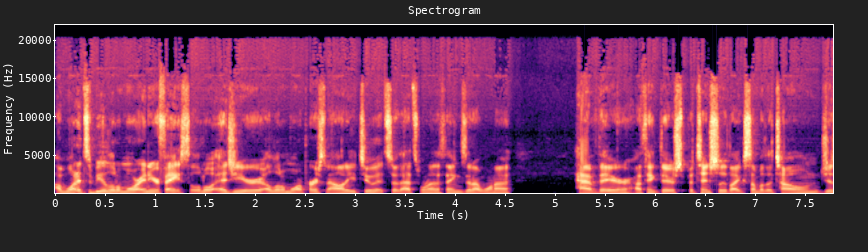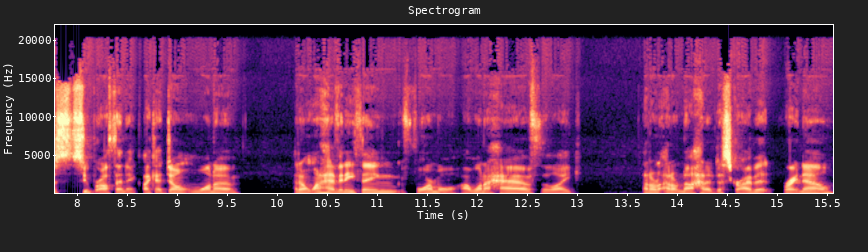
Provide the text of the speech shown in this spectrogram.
I want it to be a little more in your face, a little edgier, a little more personality to it. So that's one of the things that I want to have there. I think there's potentially like some of the tone just super authentic. Like I don't want to I don't want to have anything formal. I want to have the like I don't I don't know how to describe it right now.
